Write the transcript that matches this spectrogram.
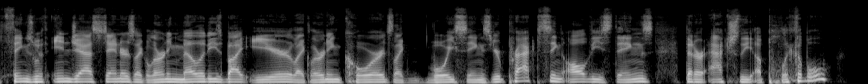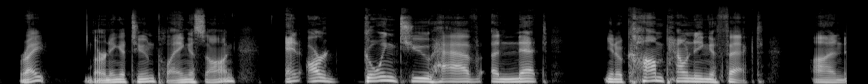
things within jazz standards, like learning melodies by ear, like learning chords, like voicings. You're practicing all these things that are actually applicable, right? Learning a tune, playing a song, and are going to have a net, you know, compounding effect on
